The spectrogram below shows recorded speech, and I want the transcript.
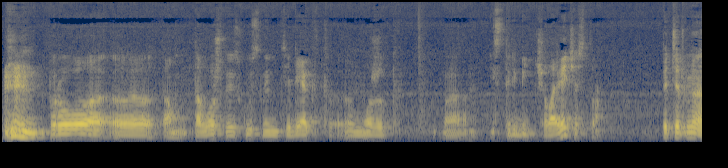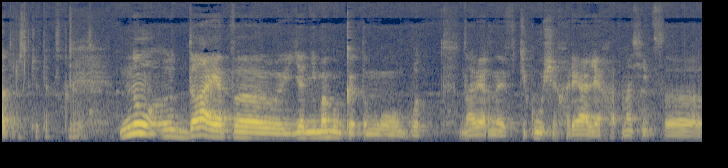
про э, там, того, что искусственный интеллект может истребить человечество. По-терминаторски, так сказать. Ну, да, это я не могу к этому, вот, наверное, в текущих реалиях относиться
